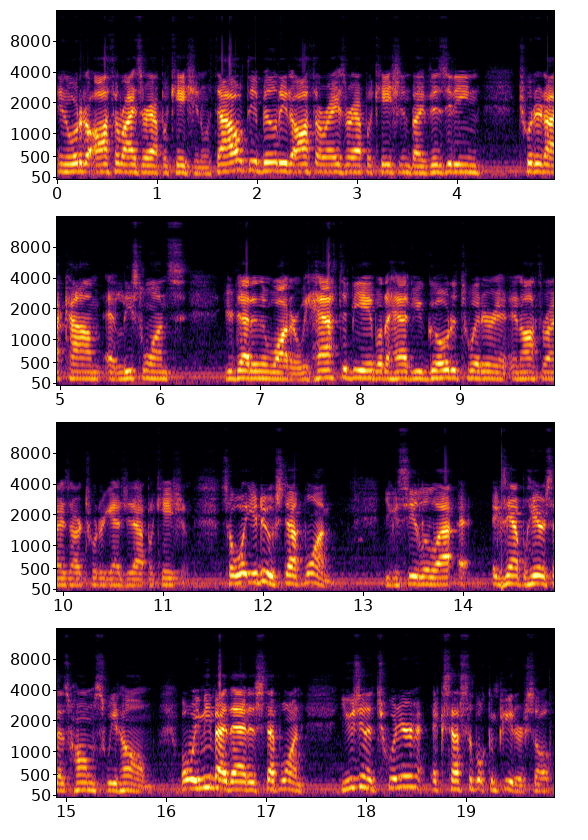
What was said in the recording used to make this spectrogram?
in order to authorize our application. Without the ability to authorize our application by visiting twitter.com at least once, you're dead in the water. We have to be able to have you go to Twitter and authorize our Twitter Gadget application. So what you do, step one, You can see a little example here. It says home sweet home. What we mean by that is step one, using a Twitter accessible computer. So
